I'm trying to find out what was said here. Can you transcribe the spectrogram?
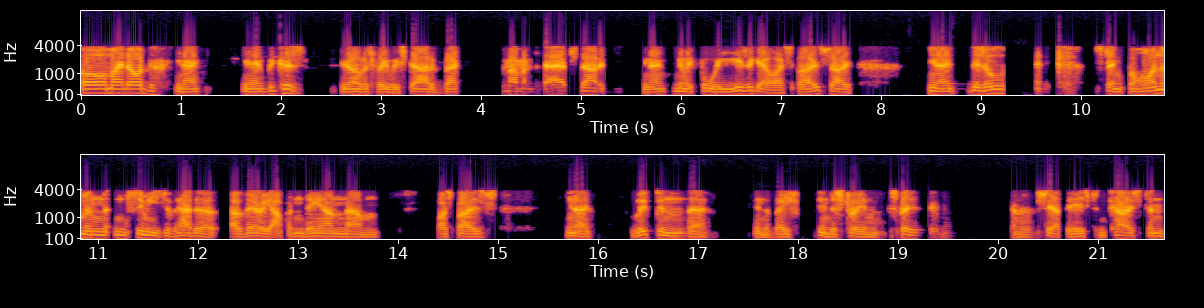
Oh, mate, I'd, you know, you know, because, you know, obviously we started back, mum and dad started, you know, nearly 40 years ago, I suppose. So, you know, there's a lot of strength behind them, and, and have had a, a very up and down, um, I suppose, you know, lift in the in the beef industry, and especially on the southeastern coast. And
